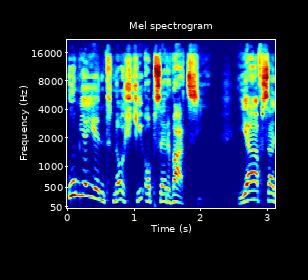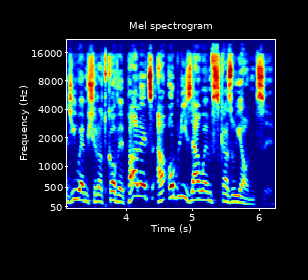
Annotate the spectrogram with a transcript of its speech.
umiejętności obserwacji. Ja wsadziłem środkowy palec, a oblizałem wskazujący.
